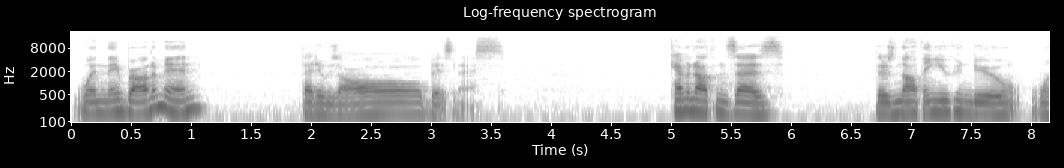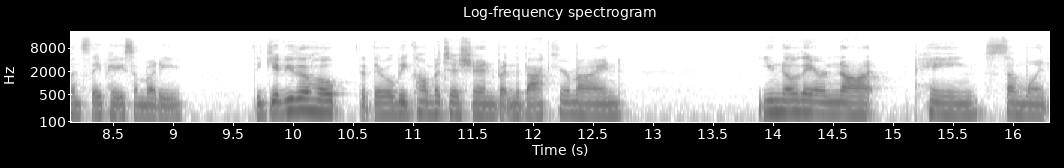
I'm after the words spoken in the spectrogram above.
when they brought him in that it was all business. Kevin Dotson says there's nothing you can do once they pay somebody. They give you the hope that there will be competition, but in the back of your mind, you know they are not paying someone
